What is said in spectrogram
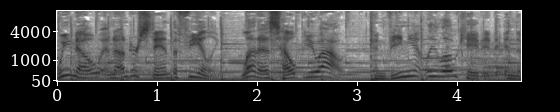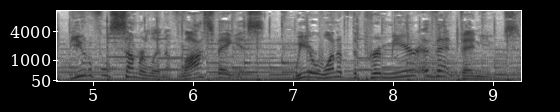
We know and understand the feeling. Let us help you out. Conveniently located in the beautiful Summerlin of Las Vegas, we are one of the premier event venues.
